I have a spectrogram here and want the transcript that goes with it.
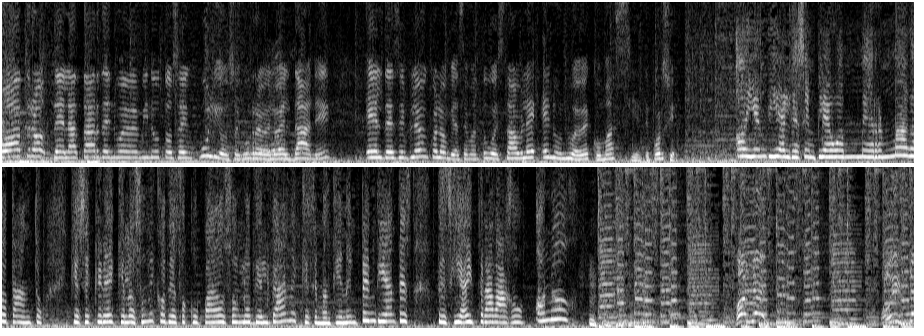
4 de la tarde, 9 minutos en julio, según reveló el DANE, el desempleo en Colombia se mantuvo estable en un 9,7%. Hoy en día el desempleo ha mermado tanto que se cree que los únicos desocupados son los del DANE que se mantienen pendientes de si hay trabajo o no. Oye, ¿oíste?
